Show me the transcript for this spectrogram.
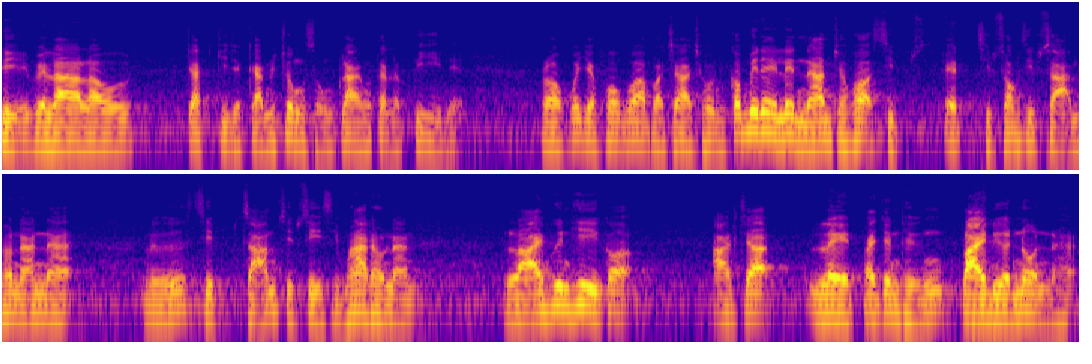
ติเวลาเราจัดกิจกรรมในช่วงสงกรานต์ของแต่ละปีเนี่ยเราก็จะพบว่าประชาชนก็ไม่ได้เล่นน้ำเฉพาะ 11 12 13 เท่านั้นนะหรือ 13 14 15 เท่านั้น หลายพื้นที่ก็ อาจจะเลทไปจนถึงปลายเดือนน่นนะฮะ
